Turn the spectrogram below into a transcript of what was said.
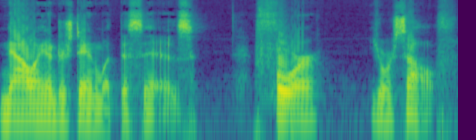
now I understand what this is for yourself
